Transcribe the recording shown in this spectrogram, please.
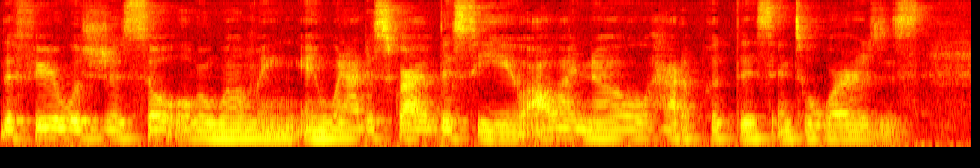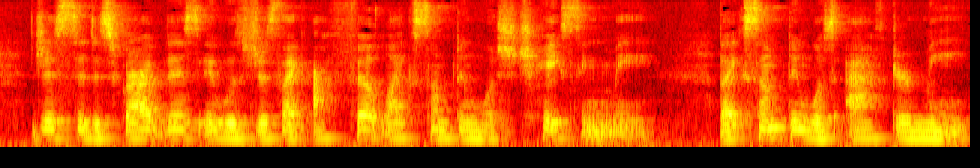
the fear was just so overwhelming. And when I describe this to you, all I know how to put this into words is just to describe this. It was just like I felt like something was chasing me, like something was after me.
